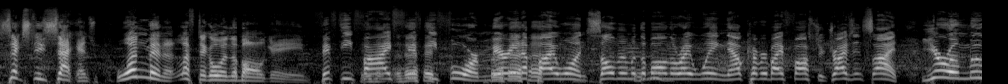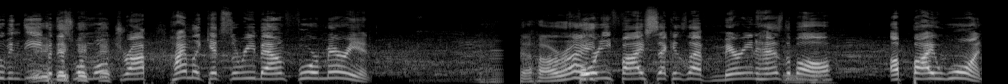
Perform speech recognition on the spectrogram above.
60 seconds, one minute left to go in the ball game. 55 54. Marion up by one. Sullivan with the ball on the right wing. Now covered by Foster. Drives inside. Euro move indeed, but this one won't drop. Heimlich gets the rebound for Marion. All right. 45 seconds left. Marion has the ball. Up by one.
